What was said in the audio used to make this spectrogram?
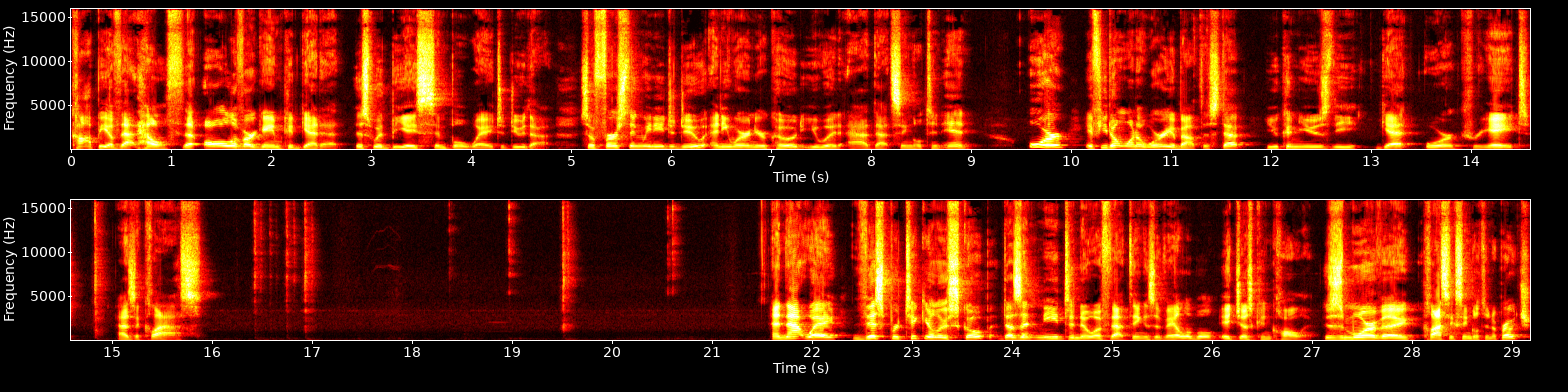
copy of that health that all of our game could get at, this would be a simple way to do that. So first thing we need to do, anywhere in your code, you would add that singleton in. Or if you don't want to worry about this step, you can use the get or create as a class. And that way, this particular scope doesn't need to know if that thing is available. It just can call it. This is more of a classic singleton approach.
